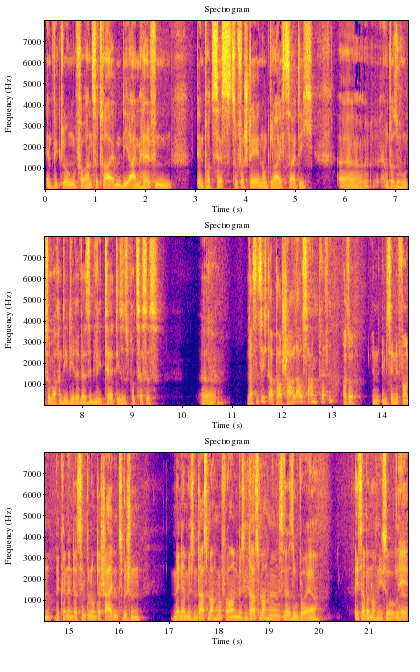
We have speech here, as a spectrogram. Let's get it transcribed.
Entwicklungen voranzutreiben, die einem helfen, den Prozess zu verstehen und gleichzeitig äh, Untersuchungen zu machen, die die Reversibilität dieses Prozesses. Äh, Lassen sich da Pauschalaussagen treffen? Also in, im Sinne von, wir können da simpel unterscheiden zwischen Männer müssen das machen, Frauen müssen das machen. Das wäre super, ja. Ist aber noch nicht so. Oder? Nee,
